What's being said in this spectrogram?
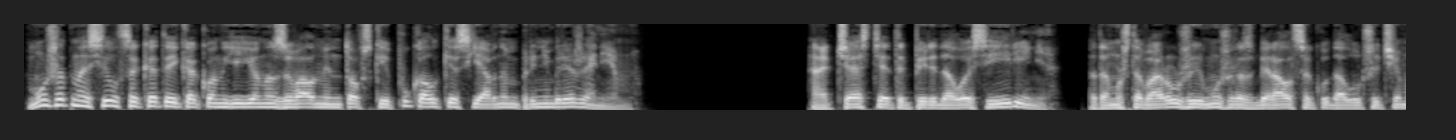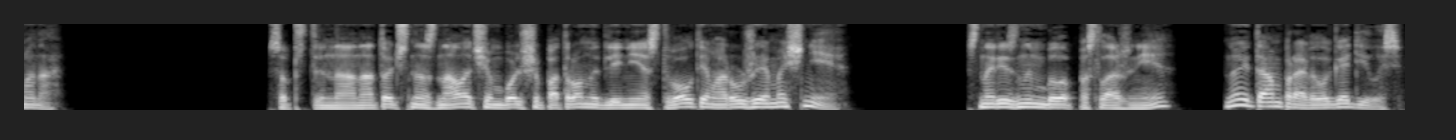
Муж относился к этой, как он ее называл, ментовской пукалке с явным пренебрежением. Отчасти это передалось и Ирине, потому что в оружии муж разбирался куда лучше, чем она. Собственно, она точно знала, чем больше патроны длиннее ствол, тем оружие мощнее. С нарезным было посложнее, но и там правило годилось.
